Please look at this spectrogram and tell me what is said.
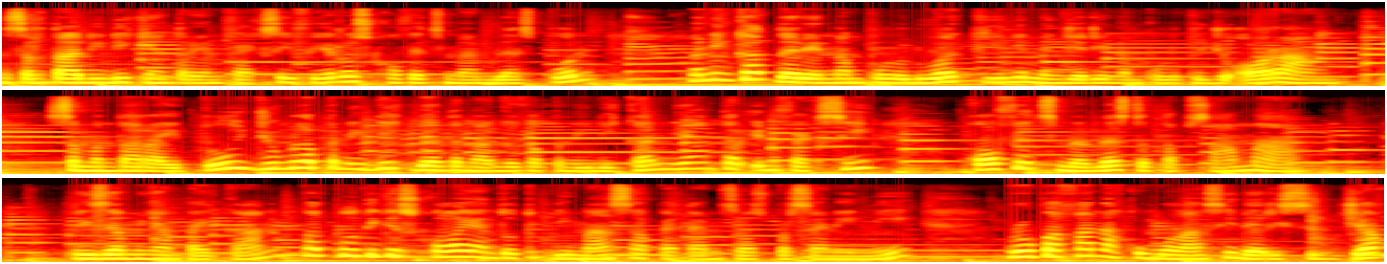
Peserta didik yang terinfeksi virus COVID-19 pun meningkat dari 62 kini menjadi 67 orang. Sementara itu, jumlah pendidik dan tenaga kependidikan yang terinfeksi COVID-19 tetap sama. Riza menyampaikan 43 sekolah yang tutup di masa PTM 100% ini merupakan akumulasi dari sejak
